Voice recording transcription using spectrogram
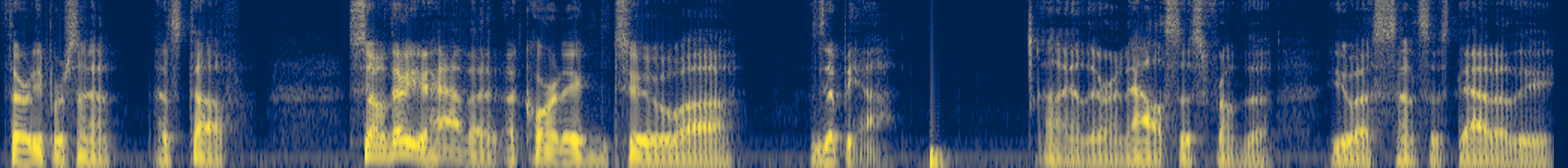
30%. That's tough. So there you have it, according to uh, Zippia uh, and their analysis from the U.S. Census data, the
